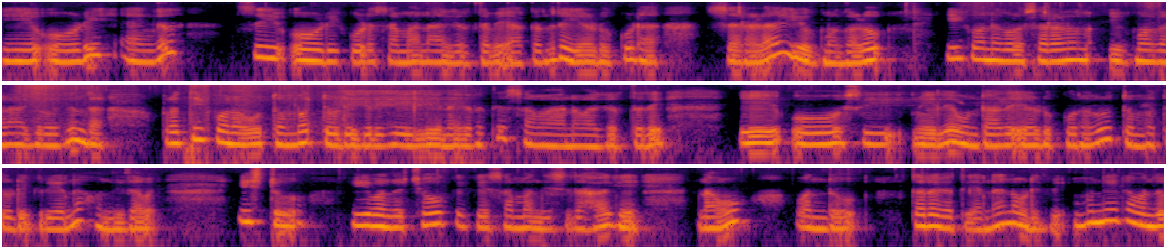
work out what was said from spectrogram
AOD angle COD ಕೂಡ ಸಮಾನಾಗಿರ್ತವೆ. ಯಾಕಂದರೆ ಎರಡು ಕೂಡ ಸರಳ ಯುಗ್ಮಗಳು. ಈ ಕೋನಗಳು ಸರಳ ಯುಗ್ಮಗಳಾಗಿರೋದ್ರಿಂದ ಪ್ರತಿ ಕೋನವು ತೊಂಬತ್ತು ಡಿಗ್ರಿಗೆ ಇಲ್ಲಿ ಏನಾಗಿರುತ್ತೆ ಸಮಾನವಾಗಿರ್ತದೆ. ಎ ಒ ಸಿ ಮೇಲೆ ಉಂಟಾದ ಎರಡು ಕೋನಗಳು ತೊಂಬತ್ತು ಡಿಗ್ರಿಯನ್ನು ಹೊಂದಿದ್ದಾವೆ ಇಷ್ಟು ಈ ಒಂದು ಚೌಕಕ್ಕೆ ಸಂಬಂಧಿಸಿದ ಹಾಗೆ ನಾವು ಒಂದು ತರಗತಿಯನ್ನು ನೋಡಿದ್ವಿ. ಮುಂದಿನ ಒಂದು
